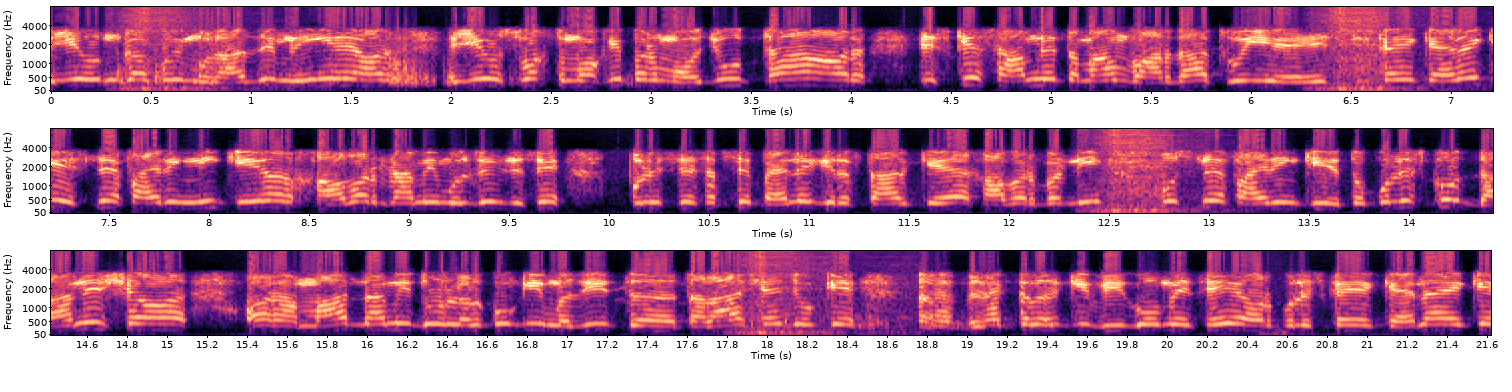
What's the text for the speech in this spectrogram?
یہ ان کا کوئی ملازم نہیں ہے اور یہ اس وقت موقع پر موجود تھا اور اس کے سامنے تمام واردات ہوئی ہے۔ اس کا یہ کہنا ہے کہ اس نے فائرنگ نہیں کی اور خاور نامی ملزم جسے پولیس نے سب سے پہلے گرفتار کیا ہے، خاور برنی اس نے فائرنگ کی ہے۔ تو پولیس کو دانش اور حماد نامی دو لڑکوں کی مزید تلاش ہے جو کہ بلیک کلر کی ویگو میں تھے اور پولیس کا یہ کہنا ہے کہ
